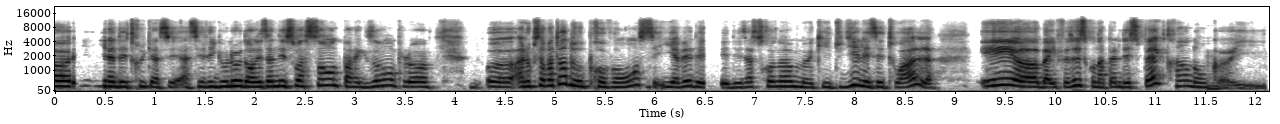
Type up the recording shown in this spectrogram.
Euh, il y a des trucs assez, assez rigolos. Dans les années 60, par exemple, euh, à l'Observatoire de Haute-Provence, il y avait des, des, astronomes qui étudiaient les étoiles et euh, bah, ils faisaient ce qu'on appelle des spectres. Hein, donc, mmh. ils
